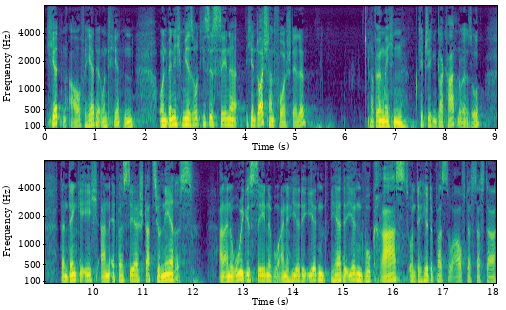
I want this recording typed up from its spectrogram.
Hirten auf, Herde und Hirten. Und wenn ich mir so diese Szene hier in Deutschland vorstelle, auf irgendwelchen kitschigen Plakaten oder so, dann denke ich an etwas sehr Stationäres, an eine ruhige Szene, wo eine Herde, irgend, Herde irgendwo grast und der Hirte passt so auf, dass das da,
